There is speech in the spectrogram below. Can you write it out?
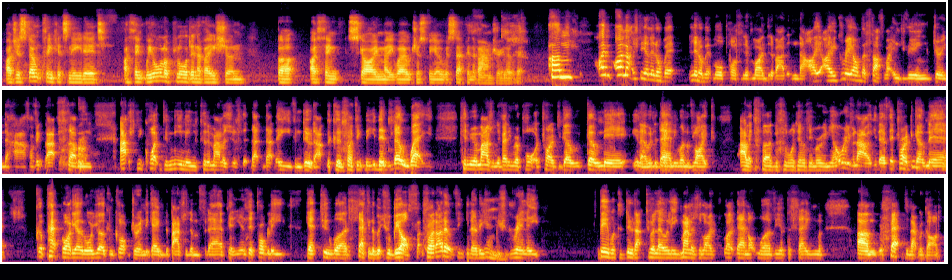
I just don't think it's needed. I think we all applaud innovation, but I think Sky may well just be overstepping the boundary a little bit. Um, I'm I'm actually a little bit little bit more positive minded about it than that. I, I agree on the stuff about interviewing during the half. I think that's um actually quite demeaning to the managers that, that, that they even do that because I think that there's no way can you imagine if any reporter tried to go go near you know in the day anyone of like Alex Ferguson or Jose Mourinho or even now you know if they tried to go near Pep Guardiola or Jurgen Klopp during the game to badger them for their opinions they'd probably get two words second of which would be off. So I don't think you know that you should really be able to do that to a lower league manager like like they're not worthy of the same um, respect in that regard.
